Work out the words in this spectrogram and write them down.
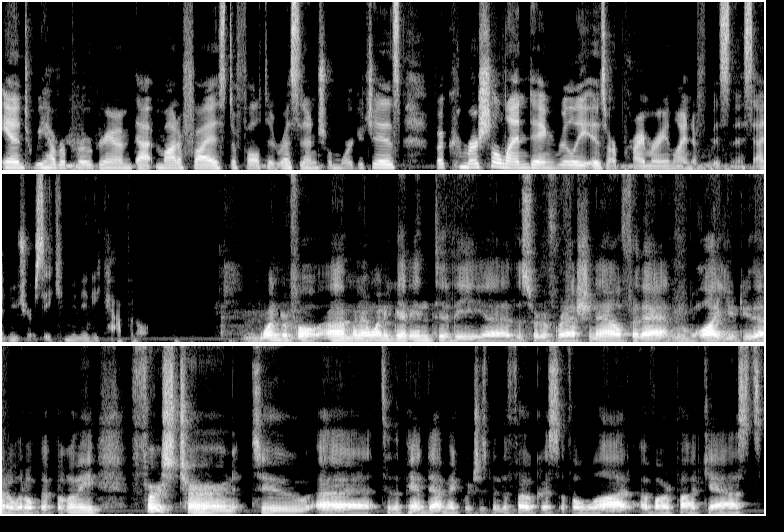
And we have a mm. program that modifies defaulted residential mortgages. But commercial lending really is our primary line of business at New Jersey Community Capital. Wonderful, um, and I want to get into the uh, the sort of rationale for that and why you do that a little bit. But let me first turn to uh, to the pandemic, which has been the focus of a lot of our podcasts.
